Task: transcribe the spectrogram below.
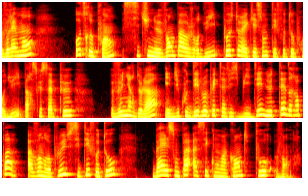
vraiment, Autre point, si tu ne vends pas aujourd'hui, pose-toi la question de tes photos produits parce que ça peut venir de là et du coup développer ta visibilité ne t'aidera pas à vendre plus si tes photos, bah, elles sont pas assez convaincantes pour vendre.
